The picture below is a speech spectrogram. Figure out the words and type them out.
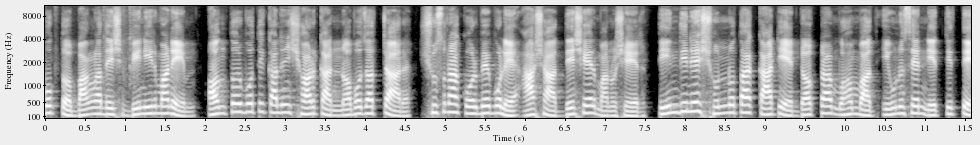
মুক্ত বাংলাদেশ বিনির্মাণে অন্তর্বর্তীকালীন সরকার নবযাত্রার সূচনা করবে বলে আশা দেশের মানুষের। তিন দিনের শূন্যতা কাটিয়ে ডক্টর মোহাম্মদ ইউনুসের নেতৃত্বে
